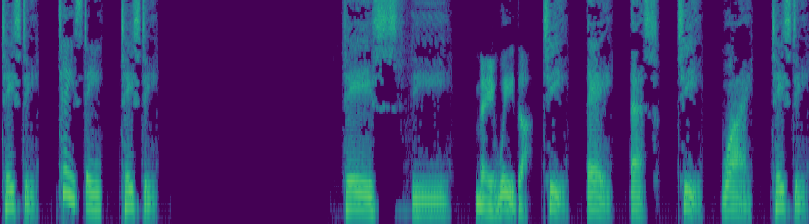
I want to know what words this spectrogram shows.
Tasty, tasty, tasty. Tasty. 美味的， T, A, S, T, Y, tasty.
